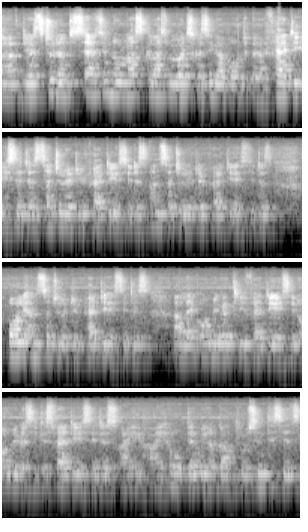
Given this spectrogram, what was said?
Uh, dear students, as you know, last class we were discussing about uh, fatty acids, saturated fatty acids, unsaturated fatty acids, polyunsaturated fatty acids, uh, like omega-3 fatty acid, omega-6 fatty acids. I, I hope then we have gone through synthesis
